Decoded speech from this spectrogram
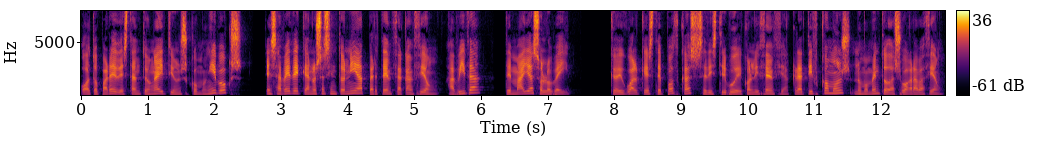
o atoparedes tanto en iTunes como en iVoox, e sabede que a nosa sintonía pertence á canción A Vida de Maya Solovey, que ao igual que este podcast se distribúe con licencia Creative Commons no momento da súa grabación.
